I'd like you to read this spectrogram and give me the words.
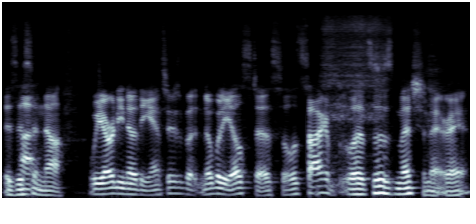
Is this Uh, enough? We already know the answers, but nobody else does. So let's talk. let's just mention it, right?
